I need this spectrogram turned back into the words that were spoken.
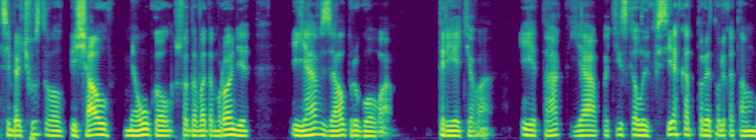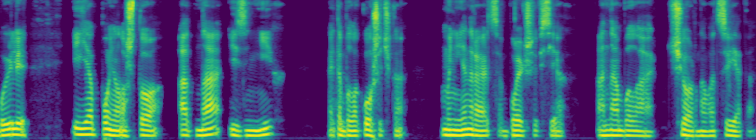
себя чувствовал, пищал, мяукал, что-то в этом роде. И я взял другого, третьего. И так я потискал их всех, которые только там были. И я понял, что одна из них, это была кошечка, мне нравится больше всех. Она была черного цвета.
